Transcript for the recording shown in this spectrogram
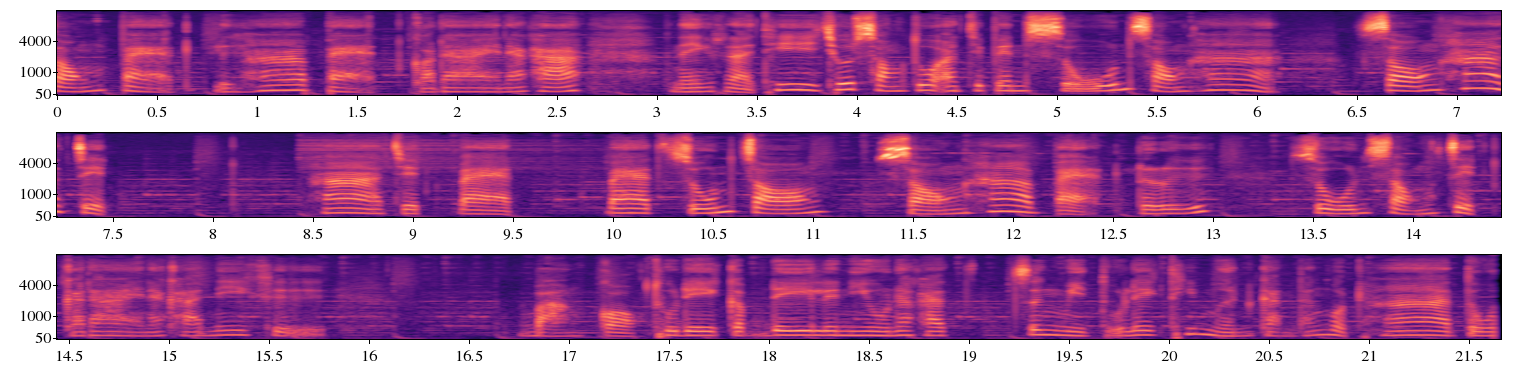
28 หรือ 58 ก็ได้นะคะ ในขณะที่ชุด 2 ตัวอาจจะเป็น 0 25 257 578 802 258 หรือ 027 ก็ได้นะคะ นี่คือ บางกอกทูเดย์กับเดล y New นะคะ ซึ่งมีตัวเลขที่เหมือนกันทั้งหมด 5 ตัว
